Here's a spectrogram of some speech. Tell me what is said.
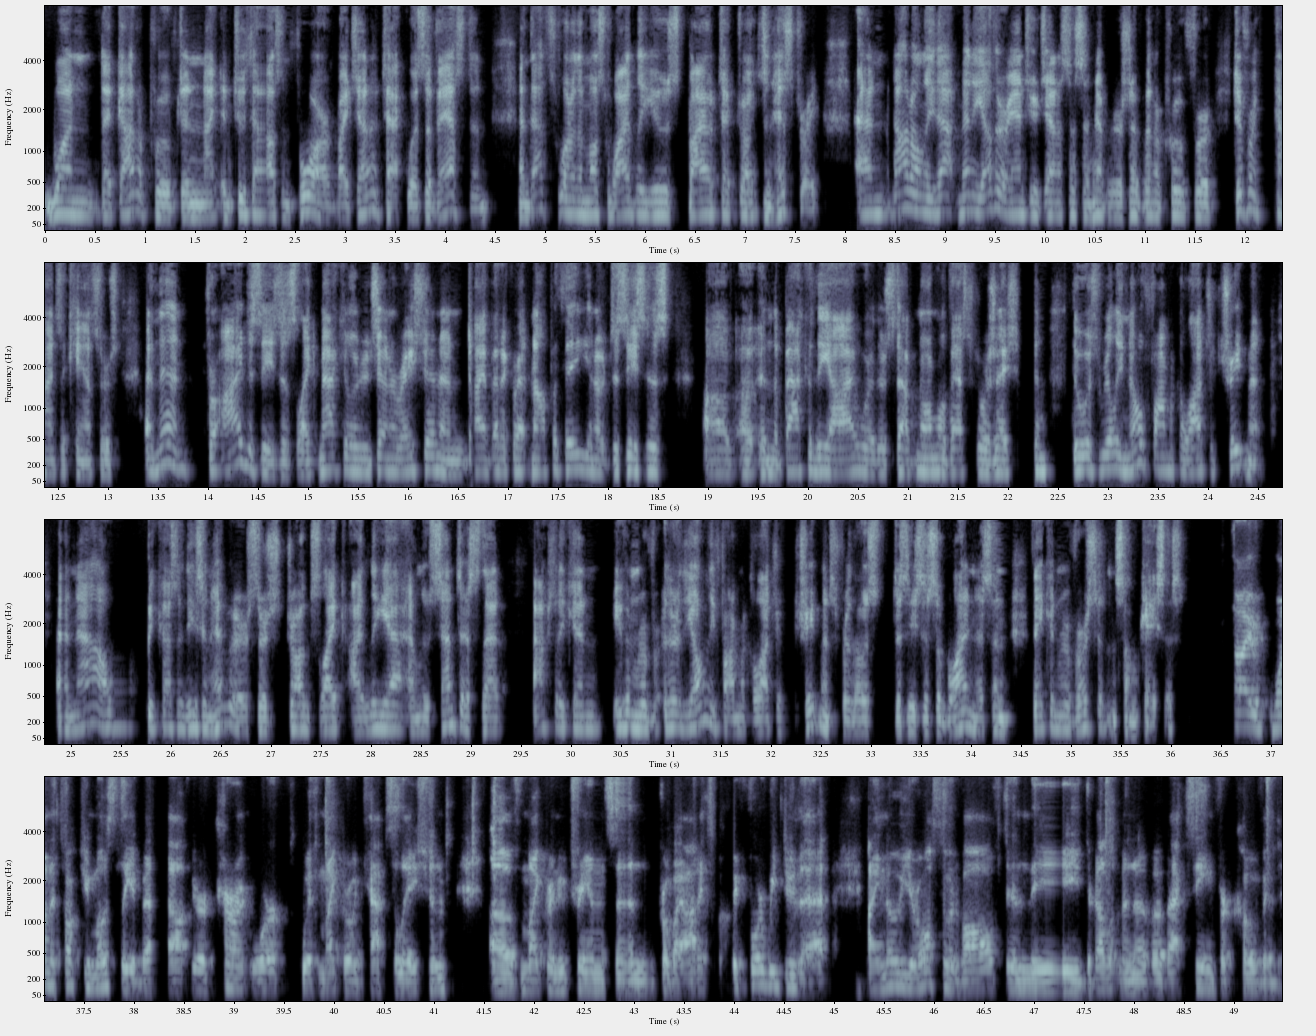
one that got approved in, in 2004 by Genentech was Avastin, and that's one of the most widely used biotech drugs in history. And not only that, many other angiogenesis inhibitors have been approved for different kinds of cancers. And then for eye diseases like macular degeneration and diabetic retinopathy, you know, diseases uh, uh, in the back of the eye where there's abnormal vascularization, there was really no pharmacologic treatment. And now, because of these inhibitors, there's drugs like Eylea and Lucentis that actually can even rever- they're the only pharmacologic treatments for those diseases of blindness, and they can reverse it in some cases. I want to talk to you mostly about your current work with microencapsulation of micronutrients and probiotics. But before we do that, I know you're also involved in the development of a vaccine for COVID.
